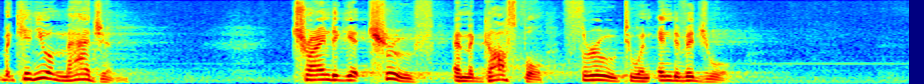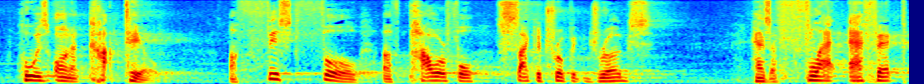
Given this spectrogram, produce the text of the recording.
But can you imagine trying to get truth and the gospel through to an individual who is on a cocktail, a fistful of powerful psychotropic drugs? has a flat affect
